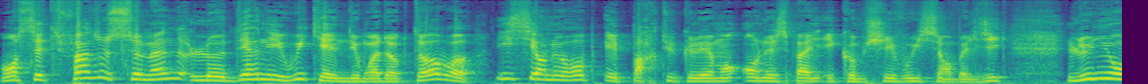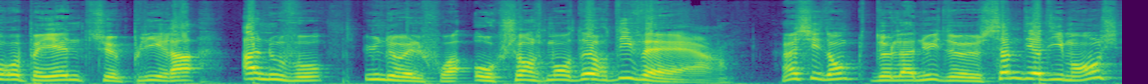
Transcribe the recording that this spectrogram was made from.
En cette fin de semaine, le dernier week-end du mois d'octobre, ici en Europe et particulièrement en Espagne et comme chez vous ici en Belgique, l'Union européenne se pliera à nouveau, une nouvelle fois, au changement d'heure d'hiver. Ainsi donc, de la nuit de samedi à dimanche,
